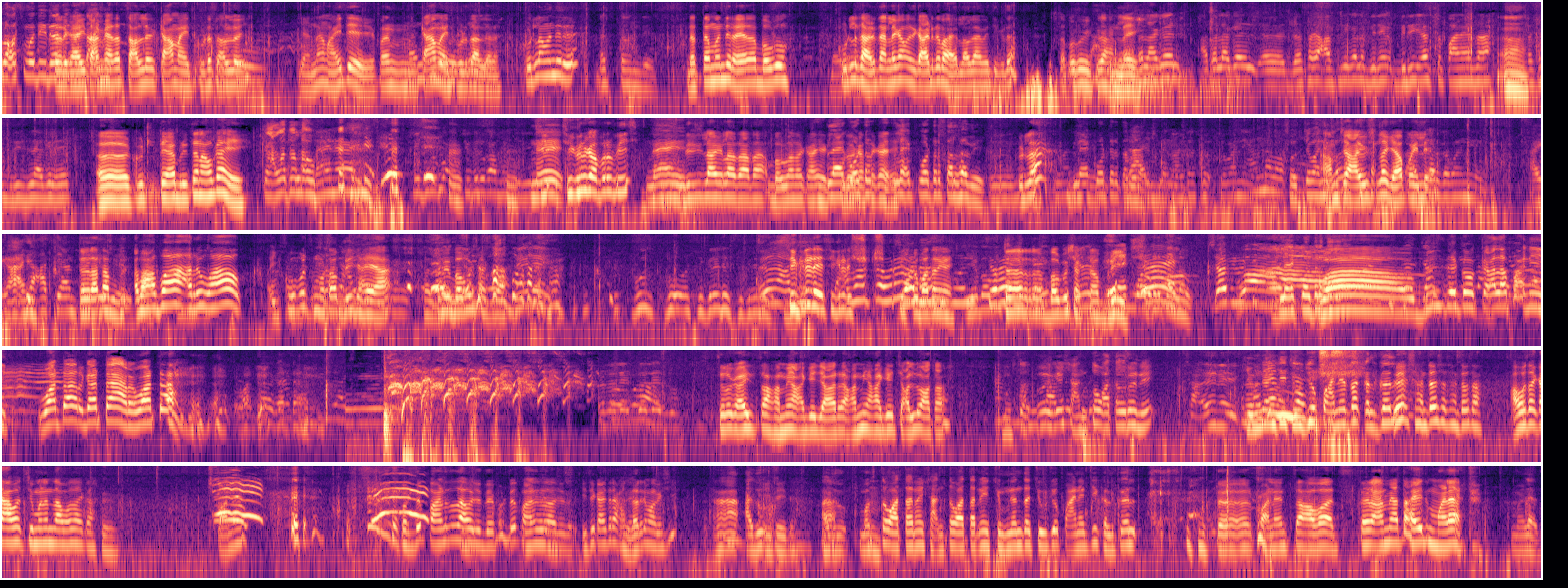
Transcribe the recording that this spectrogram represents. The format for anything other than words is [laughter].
लॉसमध्ये तर काही आम्ही आता चाललोय. काय माहीत कुठं चाललोय? यांना माहिती आहे पण काय माहिती कुठं चाललोय कुठलं मंदिर आहे? दत्त मंदिर. दत्त मंदिर आहे आता बघू. कुठलं झाडीत आणलं का? माहिती गाडी तर बाहेर लावलं आम्ही तिकडं. तर बघू इकडं आणलंय. आता लागेल आता लागेल जसं आफ्रिकाला ब्रिज असतो पाण्याचा. तसं ब्रिज लागेल कुठलं त्या ब्रिजचं नाव काय? आहे काला तलाव नाही कापूर चिकरू बीच नाही. ब्रिज लागला आता आता बघू आता काय आहे, ब्लॅक वॉटर काय. आहे. ब्लॅक वॉटर तलाव आहे. कुठला? ब्लॅक वॉटर तलाव. स्वच्छ पाणी आमच्या आयुषला घ्या पहिले. तर आता बाबा अरे वाव. खूपच मोठा ब्रिज आहे हा. तुम्ही बघू शकता. सिक्रेट आहे सिक्रेट तर बघू शकता bridge. Black water wow bridge देखो काला पानी. वाटर गटार वाटर चलो गाइस हमें आगे जा रहे हैं. हमें आगे चालू आता. हे शांत वातावरण आहे. पाण्याचा कलकल. ए शांत शांत बसा. आवाज आहे का? आवाज चिमण्यांचा आवाज आहे का? पाण्या- फक्त पाण्याचा आवाज येतोय फक्त पाण्याचा आवाज येतोय इथे काहीतरी हल्ला रे मागाशी. हा अजून इथे इथे. अजून मस्त वातावरण आहे, शांत वातावरण आहे, चिमण्यांचा चिवचिव पाण्याची कलकल तर पाण्याचा आवाज. तर आम्ही आता आहेत मळ्यात. मळ्यात.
